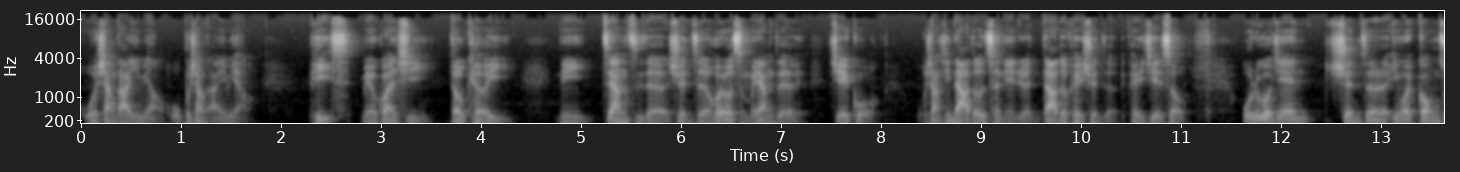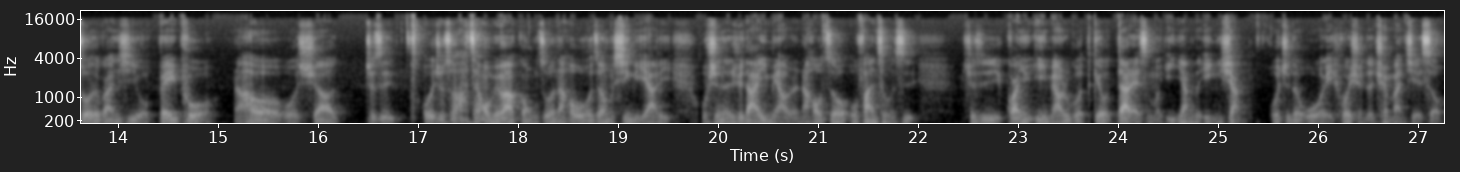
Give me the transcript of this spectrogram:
我想打疫苗，我不想打疫苗，peace 没有关系，都可以。你这样子的选择会有什么样的结果？我相信大家都是成年人，大家都可以选择，可以接受。我如果今天选择了，因为工作的关系，我被迫，然后我需要，就是我就说啊，这样我没办法工作，然后我这种心理压力，我选择去打疫苗了，然后之后我发生什么事，就是关于疫苗如果给我带来什么一样的影响，我觉得我也会选择全盘接受。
